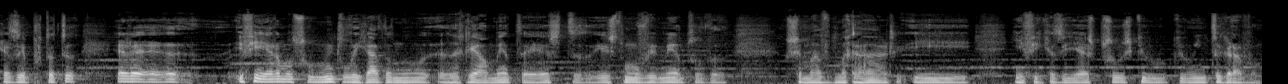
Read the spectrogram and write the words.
Quer dizer, portanto, era, enfim, era uma pessoa muito ligada no, realmente a este, este movimento de, chamado Marrar e, enfim, quer dizer, as pessoas que o, que o integravam.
